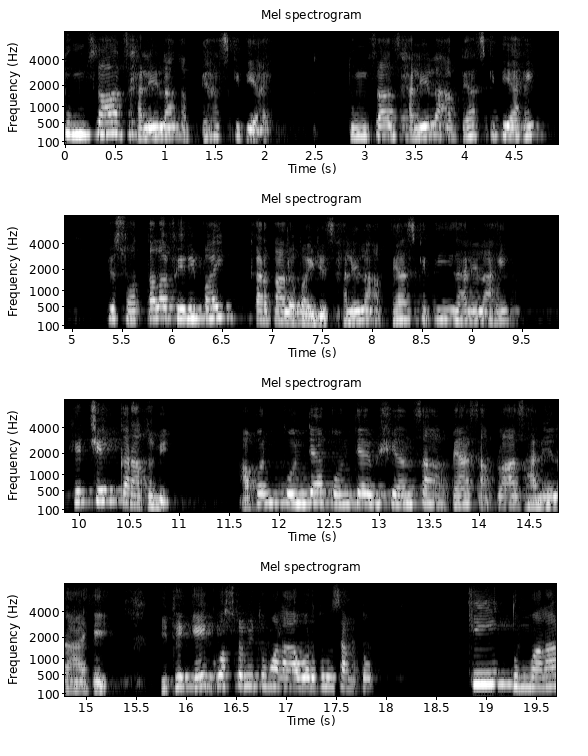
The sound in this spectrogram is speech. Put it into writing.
तुमचा झालेला अभ्यास किती आहे? तुमचा झालेला अभ्यास किती आहे? ते स्वतःला व्हेरीफाय करता आलं पाहिजे. झालेला अभ्यास किती झालेला आहे? हे चेक करा तुम्ही. आपण कोणत्या कोणत्या विषयांचा अभ्यास आपला झालेला आहे? इथे एक गोष्ट मी तुम्हाला आवर्जून सांगतो की तुम्हाला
